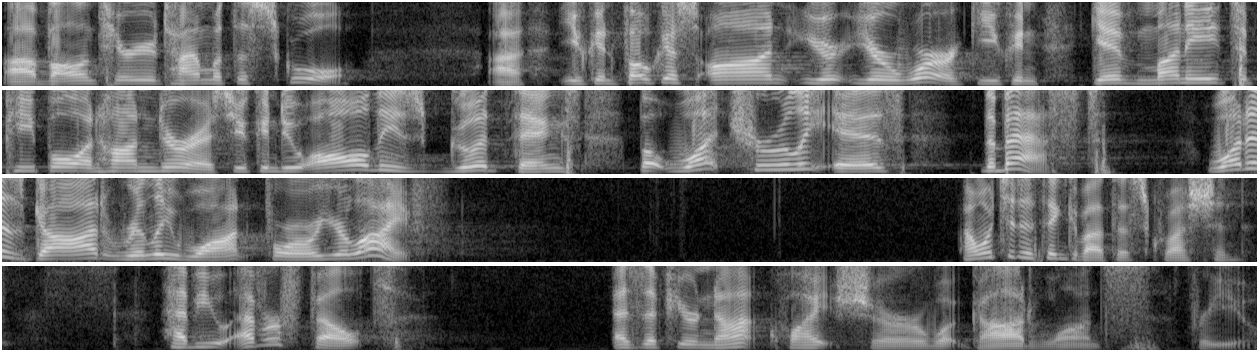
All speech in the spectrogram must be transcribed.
uh, volunteer your time with the school. Uh, you can focus on your, your work. You can give money to people in Honduras. You can do all these good things. But what truly is the best? What does God really want for your life? I want you to think about this question. Have you ever felt as if you're not quite sure what God wants for you.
